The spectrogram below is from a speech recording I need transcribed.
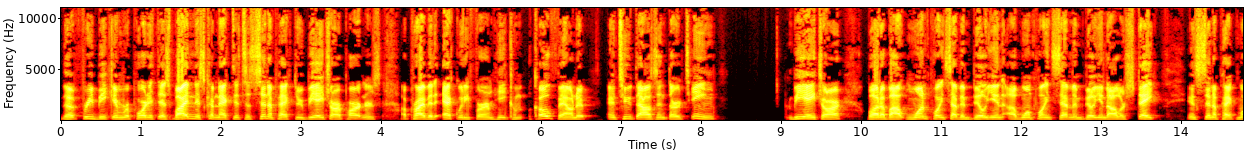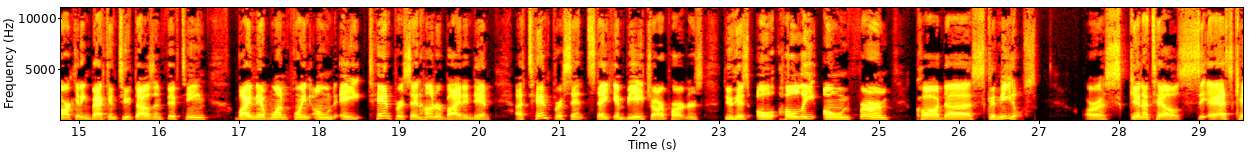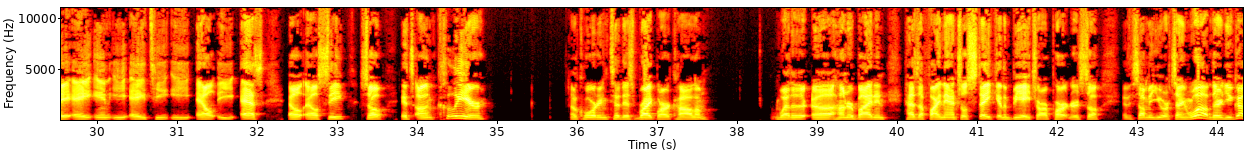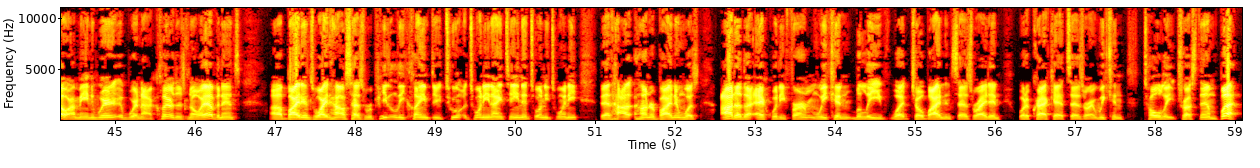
the Free Beacon reported this: Biden is connected to Sinopec through BHR Partners, a private equity firm he co-founded in 2013. BHR bought about 1.7 billion, a 1.7 billion dollar stake in Sinopec marketing back in 2015. Biden at one point owned a 10%, Hunter Biden did, a 10% stake in BHR Partners through his wholly owned firm called uh, or Skaneateles, S K A N E A T E L E S LLC. So it's unclear, according to this Breitbart column, whether uh, Hunter Biden has a financial stake in the BHR partners. So if some of you are saying, well, there you go. I mean, we're we're not clear. There's no evidence. Uh, Biden's White House has repeatedly claimed through 2019 and 2020 that Hunter Biden was out of the equity firm. We can believe what Joe Biden says, right? And what a crackhead says, right? We can totally trust them. But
